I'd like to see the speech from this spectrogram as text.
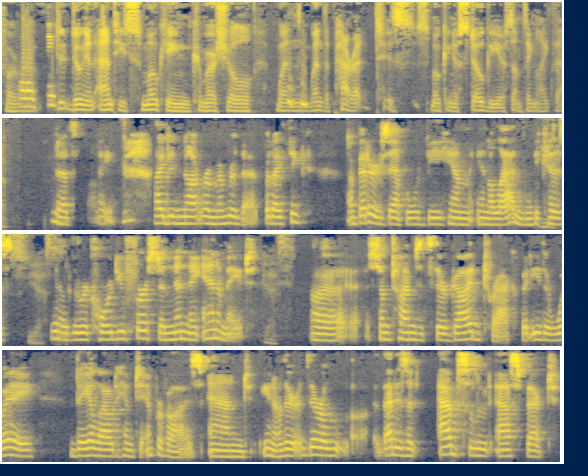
for well, think- do, doing an anti-smoking commercial when when the parrot is smoking a stogie or something like that. That's funny. I did not remember that, but I think a better example would be him in Aladdin because yes, yes. you know they record you first and then they animate. Yes. Uh, sometimes it's their guide track, but either way, they allowed him to improvise. And, you know, there, there that is an absolute aspect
